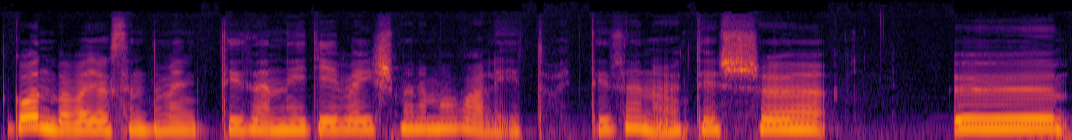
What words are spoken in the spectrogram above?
gondba vagyok, szerintem egy 14 éve ismerem a Valit, vagy 15, és ő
